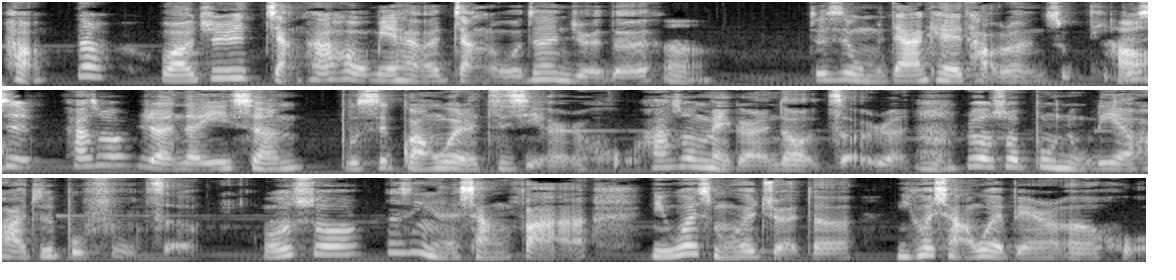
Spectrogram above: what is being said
好，那我要继续讲他后面还要讲的，我真的觉得，嗯。就是我们大家可以讨论的主题，就是他说人的一生不是光为了自己而活。他说每个人都有责任，嗯如果说不努力的话，就是不负责。我就说那是你的想法，啊，你为什么会觉得你会想要为别人而活？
